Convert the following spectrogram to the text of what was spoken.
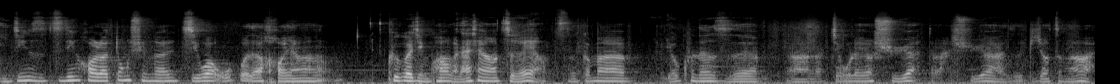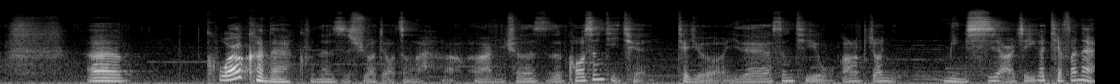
已经是制定好了冬训个计划，我觉着好像。看搿情况，勿大想要走个样子，葛末有可能是呃接下来要续约，对伐？续约也是比较正常个。呃，库尔克呢，可能是需要调整了啊，搿个人确实是靠身体踢踢球，现在身体下降了比较明显，而且伊个踢法呢，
